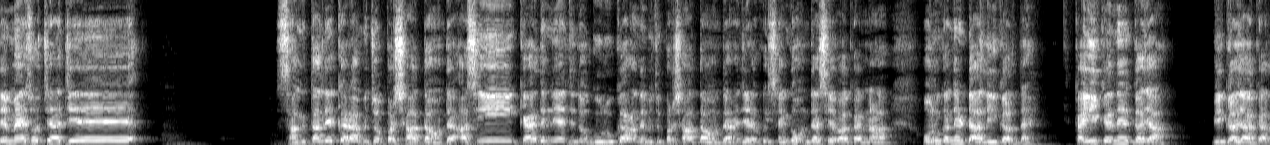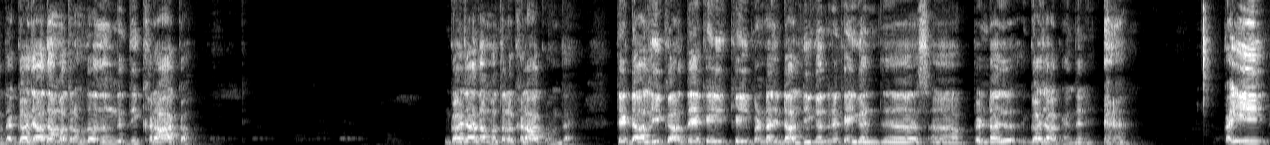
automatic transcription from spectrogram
ਤੇ ਮੈਂ ਸੋਚਿਆ ਜੇ ਸੰਗਤਾਂ ਦੇ ਘਰਾਂ ਵਿੱਚੋਂ ਪ੍ਰਸ਼ਾਦਾ ਆਉਂਦਾ, ਅਸੀਂ ਕਹਿ ਦਿੰਦੇ ਆ ਜਦੋਂ ਗੁਰੂ ਘਰਾਂ ਦੇ ਵਿੱਚ ਪ੍ਰਸ਼ਾਦਾ ਹੁੰਦਾ ਨਾ, ਜਿਹੜਾ ਕੋਈ ਸਿੰਘ ਹੁੰਦਾ ਸੇਵਾ ਕਰਨ ਵਾਲਾ, ਉਹਨੂੰ ਕਹਿੰਦੇ ਡਾਲੀ ਕਰਦਾ ਕਈ ਕਹਿੰਦੇ ਗਜਾ, ਵੀ ਗਜਾ ਕਰਦਾ। ਗਜਾ ਦਾ ਮਤਲਬ ਹੁੰਦਾ ਸੰਗਤ ਦੀ ਖਰਾਕ। ਗਜਾ ਦਾ ਮਤਲਬ ਖਰਾਕ ਹੁੰਦਾ ਹੈ। ਤੇ ਡਾਲੀ ਕਰਦੇ, ਕਈ ਕਈ ਪਿੰਡਾਂ 'ਚ ਡਾਲੀ ਕਹਿੰਦੇ ਨੇ, ਕਈ ਗੰਜ- ਪਿੰਡਾਂ 'ਚ ਗਜਾ ਕਹਿੰਦੇ ਨੇ। ਕਈ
